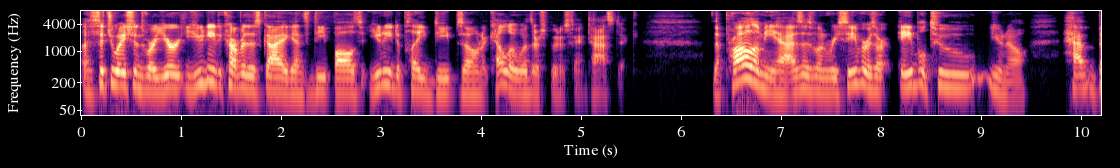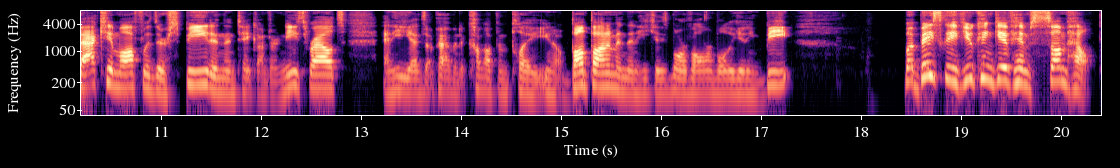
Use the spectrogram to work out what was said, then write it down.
uh, situations where you're you need to cover this guy against deep balls, you need to play deep zone. Ahkello Witherspoon is fantastic. The problem he has is when receivers are able to you know have back him off with their speed and then take underneath routes, and he ends up having to come up and play you know bump on him, and then he gets more vulnerable to getting beat but basically, if you can give him some help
